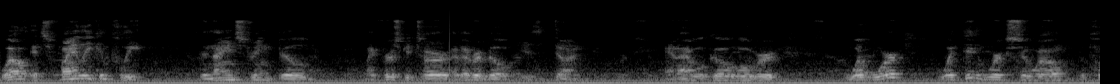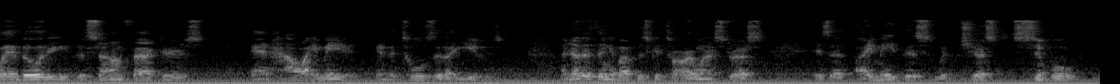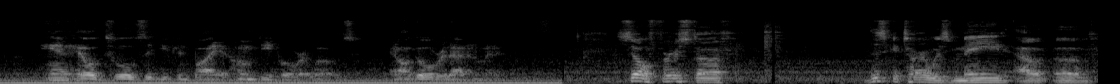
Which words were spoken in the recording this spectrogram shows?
Well, it's finally complete. The nine string build, my first guitar I've ever built, is done. And I will go over what worked, what didn't work so well, the playability, the sound factors, and how I made it, and the tools that I used. Another thing about this guitar I want to stress is that I made this with just simple handheld tools that you can buy at Home Depot or Lowe's. And I'll go over that in a minute. So first off, this guitar was made out of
